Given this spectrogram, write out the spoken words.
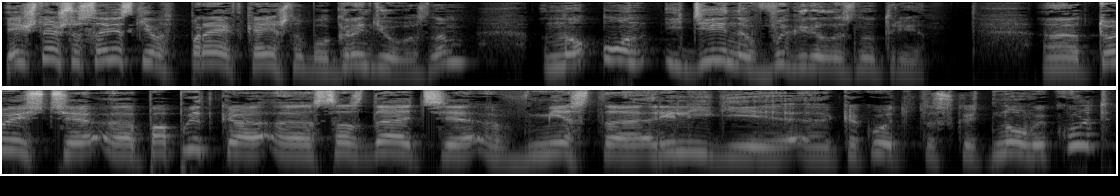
Я считаю, что советский проект, конечно, был грандиозным, но он идейно выгорел изнутри. Э, то есть попытка создать вместо религии какой-то, так сказать, новый культ,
